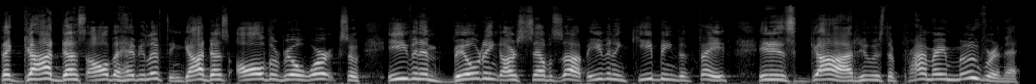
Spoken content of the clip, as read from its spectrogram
that god does all the heavy lifting. God does all the real work. So even in building ourselves up even in keeping the faith it is god who is the primary mover in that.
